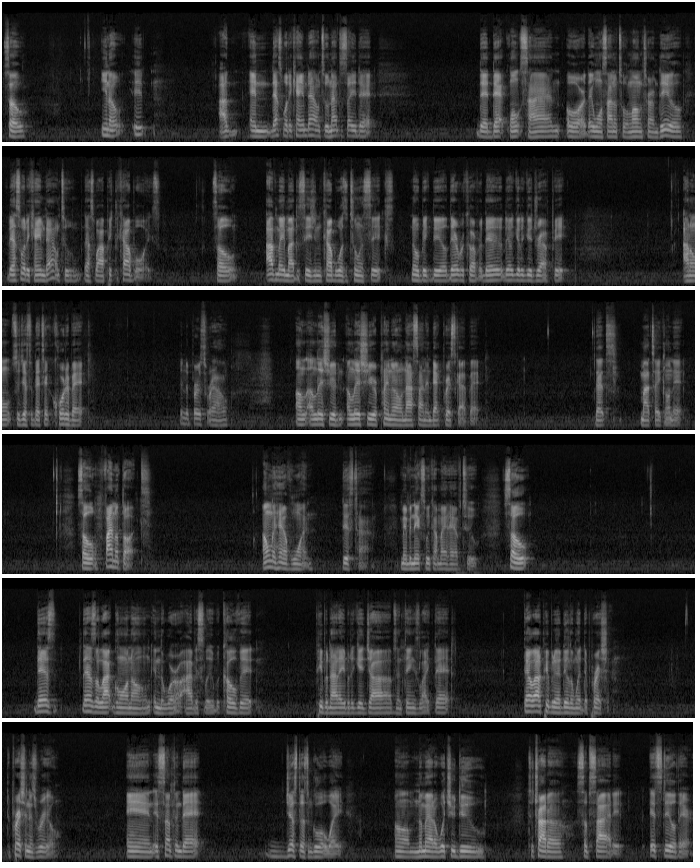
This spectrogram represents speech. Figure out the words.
So, you know, it I and that's what it came down to. Not to say that that Dak won't sign or they won't sign him to a long term deal. That's what it came down to. That's why I picked the Cowboys. So I've made my decision. Cowboys are two and six. No big deal. They'll recover. They'll they'll get a good draft pick. I don't suggest that they take a quarterback in the first round unless you're unless you're planning on not signing Dak Prescott back. That's my take on that. So, final thoughts. I only have one this time. Maybe next week I might have two. So, there's there's a lot going on in the world, obviously, with COVID people not able to get jobs and things like that. There are a lot of people that are dealing with depression. Depression is real. And it's something that just doesn't go away. Um, no matter what you do to try to subside it, it's still there.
